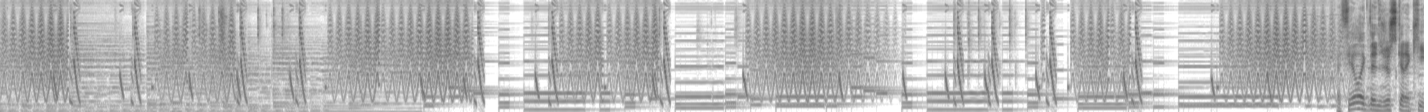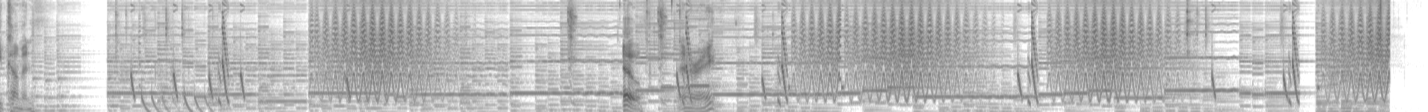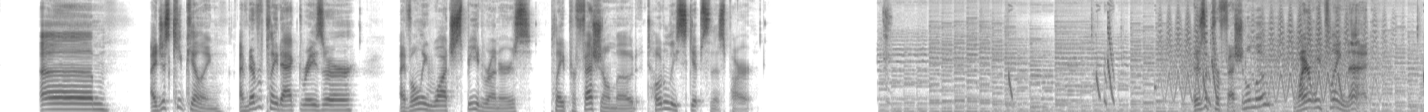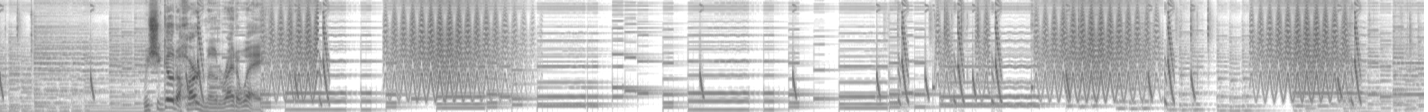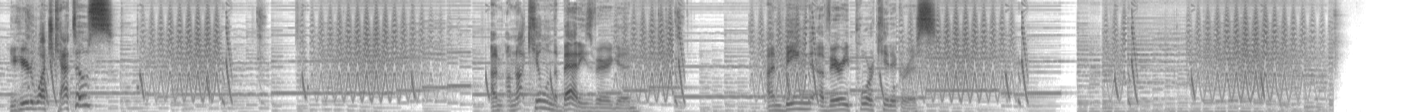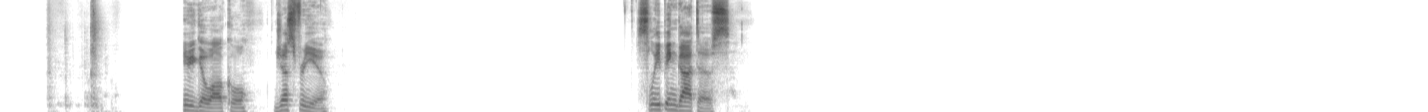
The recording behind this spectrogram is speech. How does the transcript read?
I feel like they're just gonna keep coming. Keep killing. I've never played ActRaiser. I've only watched speedrunners play professional mode. Totally skips this part. There's a professional mode? Why aren't we playing that? We should go to hard mode right away. You're here to watch Katos? I'm, I'm not killing the baddies very good. I'm being a very poor Kid Icarus. Here you go, all cool. Just for you. Sleeping Gatos.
